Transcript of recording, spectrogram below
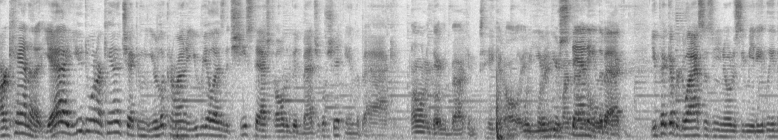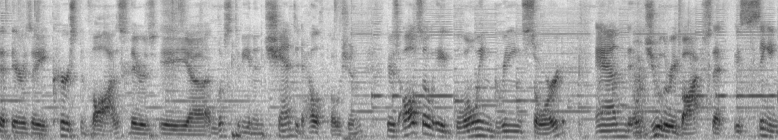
Arcana, yeah, you do an Arcana check, and you're looking around, and you realize that she stashed all the good magical shit in the back. I want to go in the back and take it all in. Well, you're, standing in the back. You pick up your glasses and you notice immediately that there's a cursed vase. There's a uh, looks to be an enchanted health potion. There's also a glowing green sword and a jewelry box that is singing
